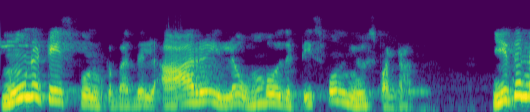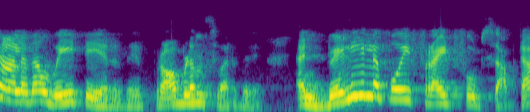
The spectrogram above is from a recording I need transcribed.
மூணு டீஸ்பூனுக்கு பதில் ஆறு இல்லை ஒம்பது டீஸ்பூன் யூஸ் பண்ணுறாங்க இதனால தான் வெயிட் ஏறுது ப்ராப்ளம்ஸ் வருது. அண்ட் வெளியில் போய் ஃப்ரைட் ஃபுட் சாப்பிட்டா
